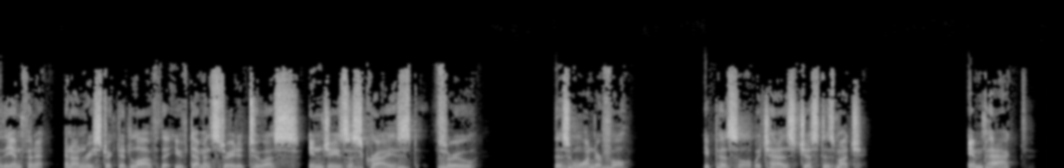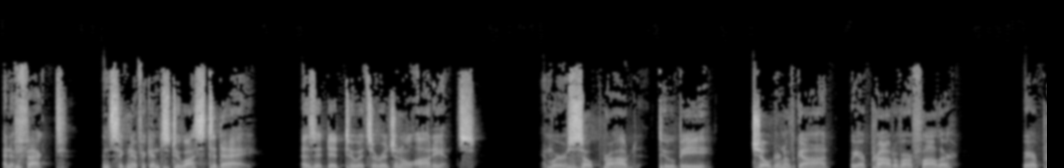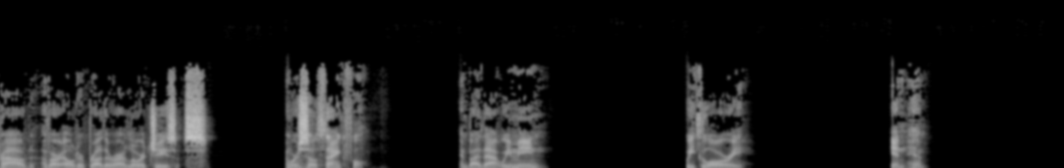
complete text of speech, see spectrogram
the infinite and unrestricted love that you've demonstrated to us in Jesus Christ through this wonderful epistle, which has just as much impact and effect and significance to us today as it did to its original audience. And we're so proud to be children of God. We are proud of our Father. We are proud of our elder brother, our Lord Jesus. And we're so thankful. And by that we mean we glory in Him.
